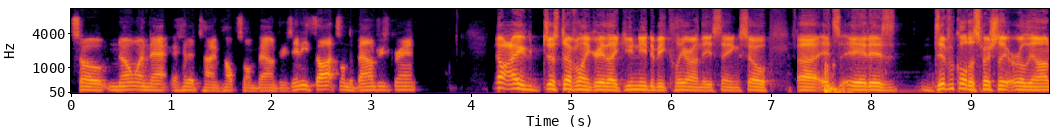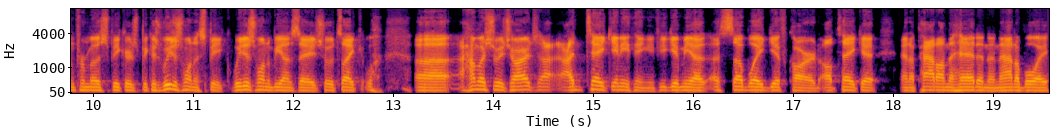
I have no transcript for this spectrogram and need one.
So knowing that ahead of time helps on boundaries. Any thoughts on the boundaries, Grant? No, I just definitely agree. Like you need to be clear on these things. So uh, it's it is difficult, especially early on for most speakers, because we just want to speak. We just want to be on stage. So it's like, uh, how much do we charge? I, would take anything. If you give me a, a, Subway gift card, I'll take it, and a pat on the head and an attaboy.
